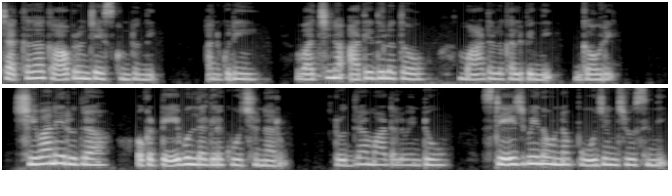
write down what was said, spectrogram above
చక్కగా కాపురం చేసుకుంటుంది అనుకుని వచ్చిన అతిథులతో మాటలు కలిపింది గౌరి. శివాని రుద్ర ఒక టేబుల్ దగ్గర కూర్చున్నారు. రుద్ర మాటలు వింటూ స్టేజ్ మీద ఉన్న పూజను చూసింది.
